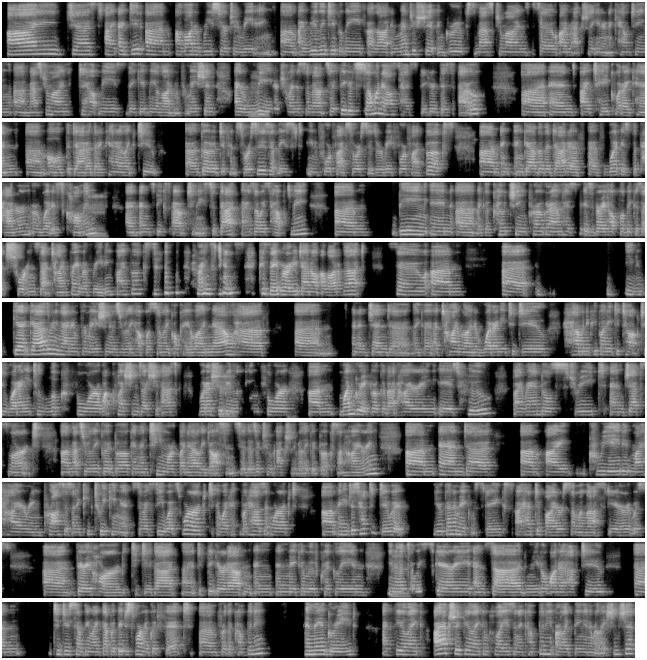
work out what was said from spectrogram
I just I, I did um, a lot of research and reading. Um, I really do believe a lot in mentorship and groups, masterminds. So I'm actually in an accounting uh, mastermind to help me. They give me a lot of information. I mm. read a tremendous amount. So I figured someone else has figured this out, uh, and I take what I can, um, all of the data that I can. I like to uh, go to different sources, at least you know four or five sources, or read four or five books um, and, and, gather the data of, of, what is the pattern or what is common mm. and, and speaks out to me. So that has always helped me. Um, being in uh, like a coaching program has is very helpful because that shortens that time frame of reading five books, for instance, because they've already done a, a, lot of that. So um, uh, you know, get, gathering that information is really helpful. So I'm like, okay, well, I now have um, an agenda, like a, a, timeline of what I need to do, how many people I need to talk to, what I need to look for, what questions I should ask, what I should mm. be looking for. Um, one great book about hiring is Who by Randall Street and Geoff Smart. Um, that's a really good book. And then Teamwork by Natalie Dawson. So those are two actually really good books on hiring. Um, and uh, um, I created my hiring process and I keep tweaking it. So I see what's worked and what, what hasn't worked. Um, and you just have to do it you're going to make mistakes. I had to fire someone last year. It was uh, very hard to do that, uh, to figure it out and, and, and make a move quickly. And, you know, it's always scary and sad, and you don't want to have to, um, to do something like that, but they just weren't a good fit um, for the company. And they agreed. I feel like, I actually feel like employees in a company are like being in a relationship.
